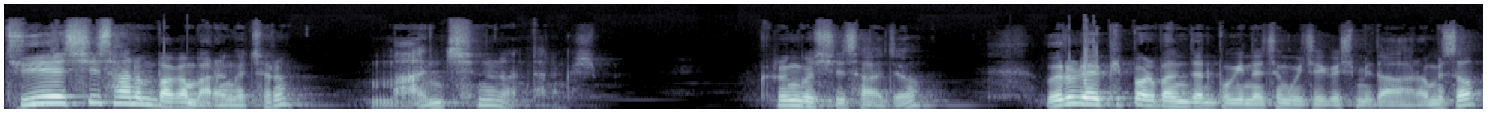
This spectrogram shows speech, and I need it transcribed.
뒤에 시사하는 바가 말한 것처럼 많지는 않다는 것입니다. 그런 걸 시사하죠. 의를 위해 핍박을 받는 자는 복이 있는 천국이 제 것입니다. 라면서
